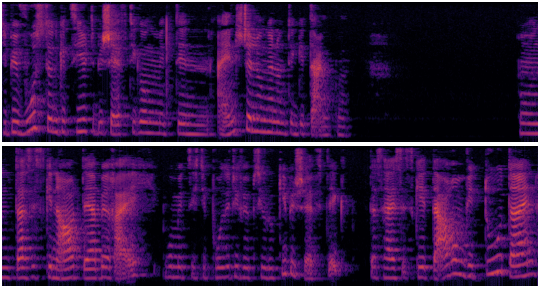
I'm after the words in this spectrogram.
die bewusste und gezielte Beschäftigung mit den Einstellungen und den Gedanken. Und das ist genau der Bereich, womit sich die positive Psychologie beschäftigt. Das heißt, es geht darum, wie du dein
